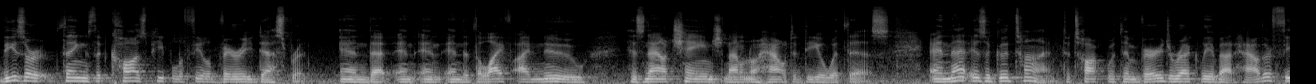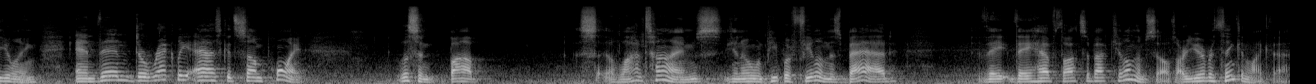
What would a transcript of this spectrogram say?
These are things that cause people to feel very desperate, and that and, and, and that the life I knew has now changed, and I don't know how to deal with this. And that is a good time to talk with them very directly about how they're feeling and then directly ask at some point, listen, Bob, a lot of times, you know, when people are feeling this bad, they, they have thoughts about killing themselves. Are you ever thinking like that?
